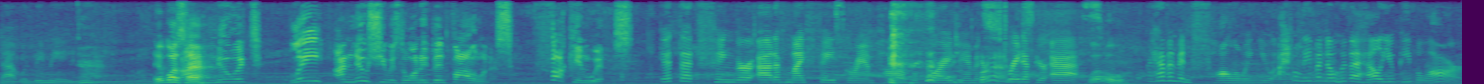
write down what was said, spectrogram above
that would be me. It was her. I knew it. Lee, I knew she was the one who's been following us. Fucking with us. Get that finger out of my face, Grandpa, before I jam it straight up your ass. Whoa. I haven't been following you. I don't even know who the hell you people are.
